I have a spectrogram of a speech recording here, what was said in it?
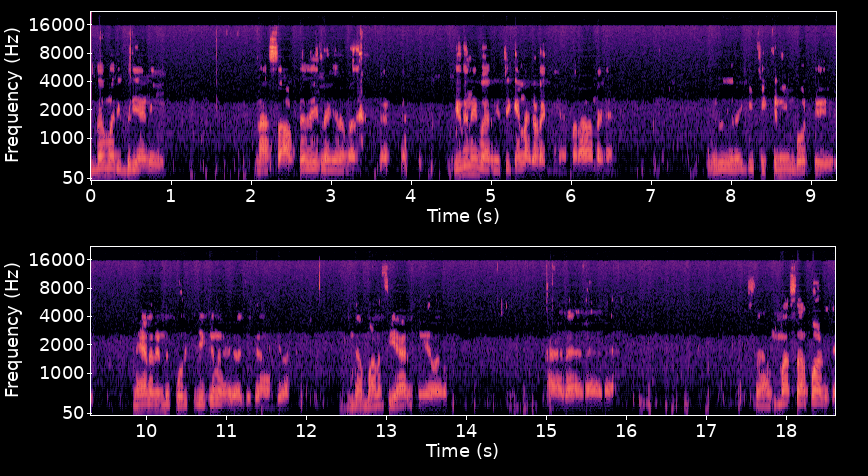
இந்த மாதிரி பிரியாணி நான் சாப்பிட்டதே இல்லைங்கிற மாதிரி. இதுலயும் பாருங்க சிக்கன்லாம் கிடக்குங்க. பரவாயில்லைங்க ஒரு ரூபாய்க்கு சிக்கனையும் போட்டு மேல ரெண்டு பொரிச்சு சிக்கனும் வச்சுட்டாங்க ஓகேவா இந்த மனசு யாருக்குமே வரும் அட அட அட. செம்ம சாப்பாடுங்க.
